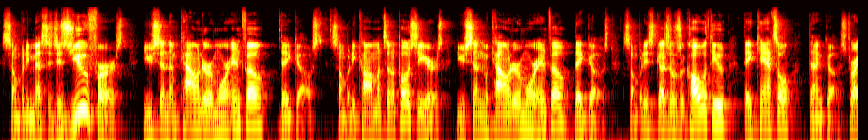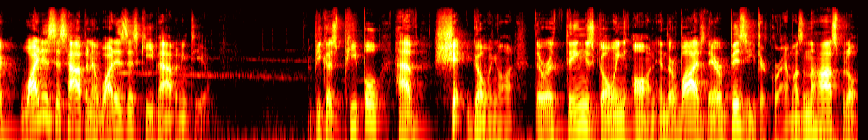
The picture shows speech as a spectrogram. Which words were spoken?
Somebody messages you first, you send them calendar or more info, they ghost. Somebody comments on a post of yours, you send them a calendar or more info, they ghost. Somebody schedules a call with you, they cancel, then ghost, right? Why does this happen and why does this keep happening to you? Because people have shit going on. There are things going on in their lives. They are busy. Their grandma's in the hospital.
